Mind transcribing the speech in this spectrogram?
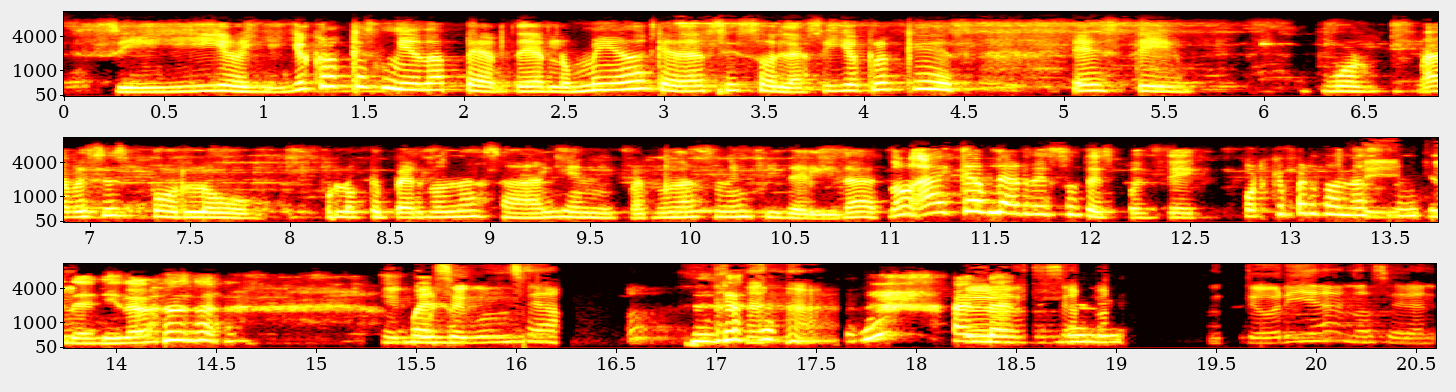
Sí, oye, yo creo que es miedo a perderlo, miedo a quedarse sola. Sí, yo creo que es, este, por, a veces por lo, por lo que perdonas a alguien y perdonas una infidelidad, ¿no? Hay que hablar de eso después de, ¿por qué perdonas una infidelidad? Pues según sea, en teoría no serán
